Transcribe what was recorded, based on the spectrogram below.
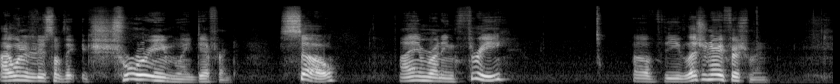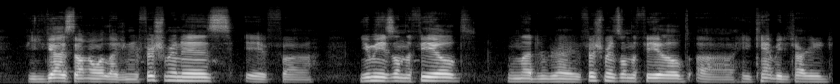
I wanted to do something extremely different. So, I am running three of the Legendary Fisherman. If you guys don't know what Legendary Fisherman is, if uh, Umi is on the field, Legendary Fisherman is on the field, uh, he can't be targeted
